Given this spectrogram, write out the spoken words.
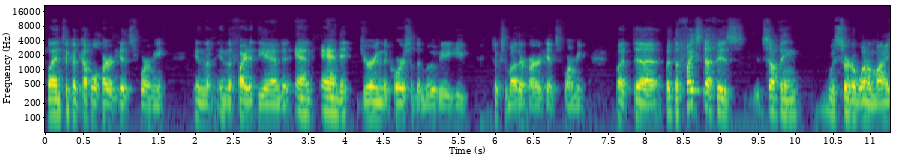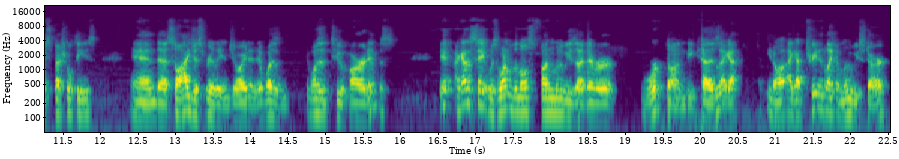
Glenn took a couple hard hits for me in the in the fight at the end, and and it, during the course of the movie, he took some other hard hits for me. But uh, but the fight stuff is something was sort of one of my specialties, and uh, so I just really enjoyed it. It wasn't it wasn't too hard. It was it, I got to say it was one of the most fun movies I've ever worked on because I got you know I got treated like a movie star,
